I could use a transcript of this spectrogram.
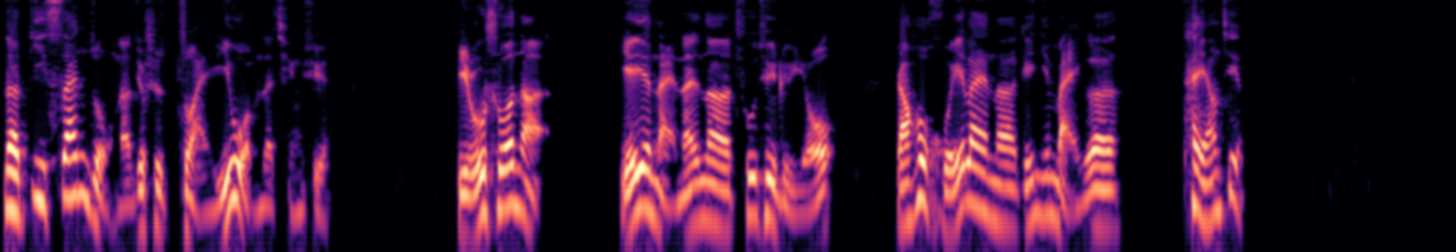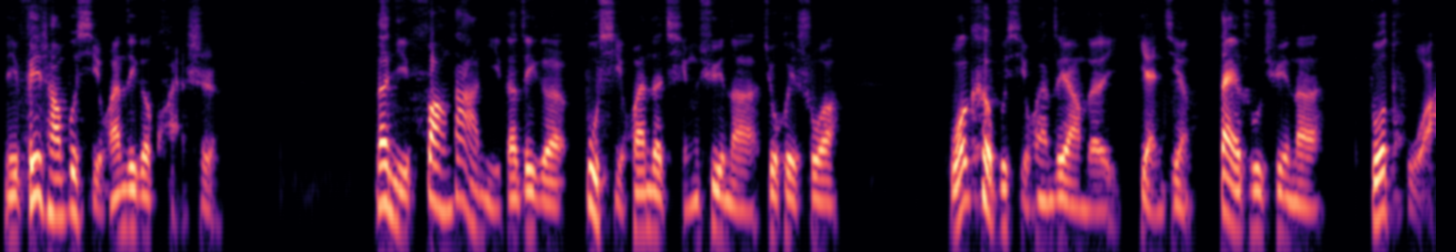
那第三种呢，就是转移我们的情绪。比如说呢，爷爷奶奶呢出去旅游，然后回来呢给你买个太阳镜，你非常不喜欢这个款式，那你放大你的这个不喜欢的情绪呢，就会说：“我可不喜欢这样的眼镜，戴出去呢多土啊。”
